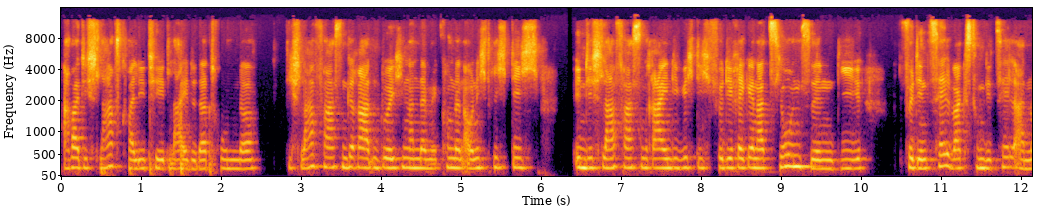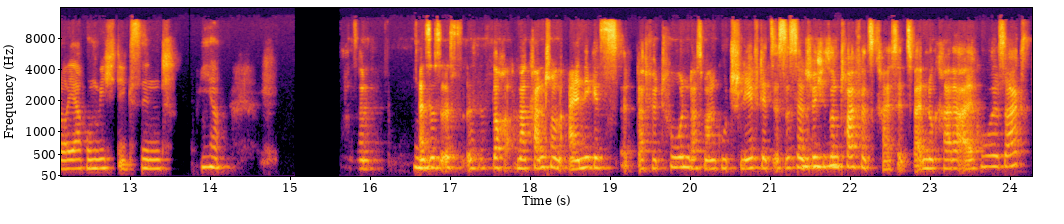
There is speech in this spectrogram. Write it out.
aber die Schlafqualität leidet darunter die Schlafphasen geraten durcheinander. Wir kommen dann auch nicht richtig in die Schlafphasen rein, die wichtig für die Regeneration sind, die für den Zellwachstum, die Zellerneuerung wichtig sind. Ja. Also es ist, es ist doch, man kann schon einiges dafür tun, dass man gut schläft. Jetzt ist es natürlich mhm. so ein Teufelskreis. Jetzt, wenn du gerade Alkohol sagst,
